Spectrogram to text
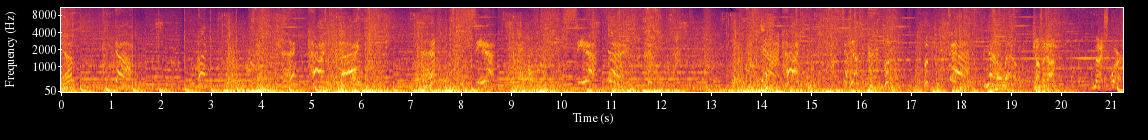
Yep. Farewell. Coming up. Nice work.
